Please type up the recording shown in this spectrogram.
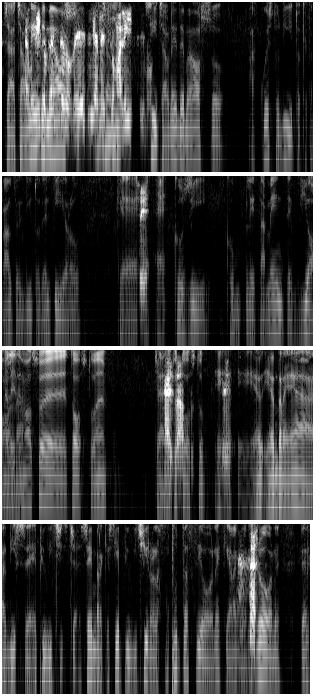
Cioè, c'ha È un un edema se lo osso, vedi è messo malissimo. Sì, c'ha un edema osso a questo dito, che tra l'altro è il dito del tiro, che è, Sì. è così completamente viola. Ma l'edemosso è tosto, eh. Cioè, molto Esatto. tosto. E, e- Andrea disse è più vici- cioè, sembra che sia più vicino all'amputazione che alla guarigione per-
